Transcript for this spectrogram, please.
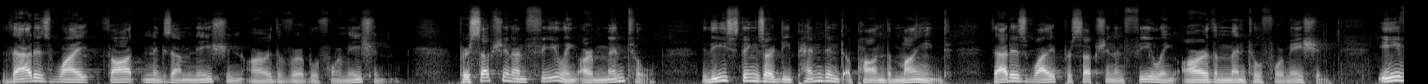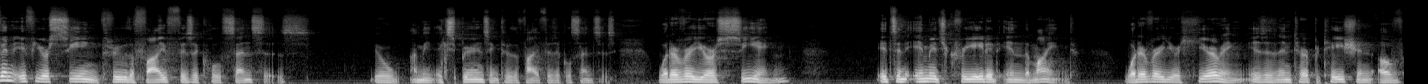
That is why thought and examination are the verbal formation. Perception and feeling are mental. These things are dependent upon the mind. That is why perception and feeling are the mental formation even if you're seeing through the five physical senses, you're, I mean, experiencing through the five physical senses, whatever you're seeing, it's an image created in the mind. Whatever you're hearing is an interpretation of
